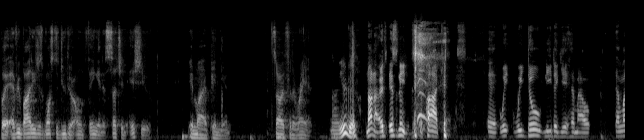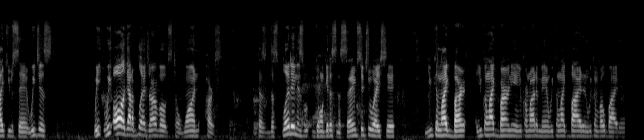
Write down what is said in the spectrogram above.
but everybody just wants to do their own thing and it's such an issue in my opinion sorry for the rant No, you're good. No, no, it, it's needed. This is the podcast, and we we do need to get him out. And like you said, we just we we all got to pledge our votes to one person because the splitting is going to get us in the same situation. You can like Ber- you can like Bernie, and you can write him in. We can like Biden, we can vote Biden.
